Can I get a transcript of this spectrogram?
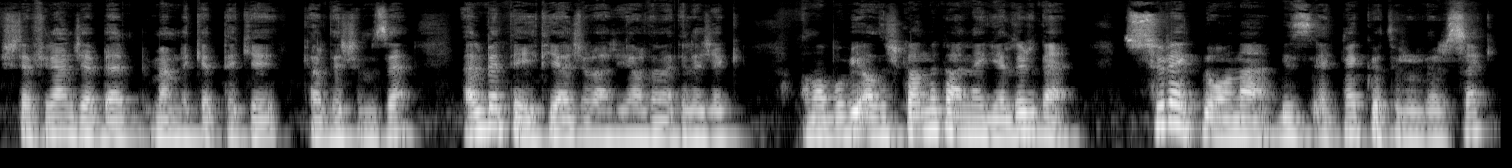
işte filanca memleketteki kardeşimize elbette ihtiyacı var, yardım edilecek. Ama bu bir alışkanlık haline gelir de sürekli ona biz ekmek götürür verirsek,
